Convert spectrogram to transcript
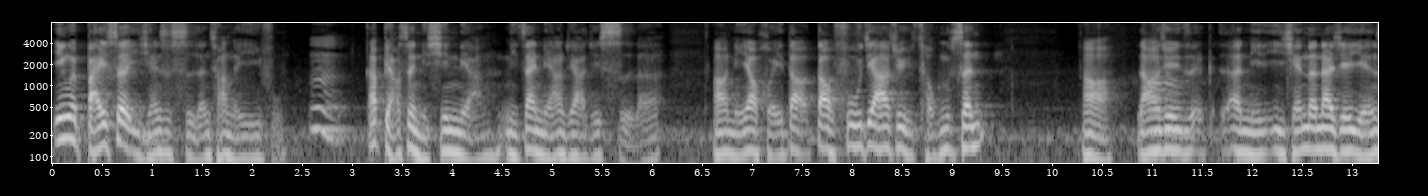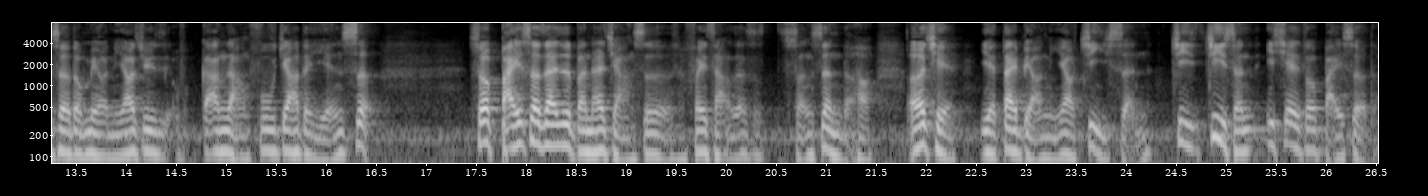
因为白色以前是死人穿的衣服，嗯，它表示你新娘你在娘家去死了，啊，你要回到到夫家去重生，啊，然后就呃你以前的那些颜色都没有，你要去感染夫家的颜色，所以白色在日本来讲是非常的神圣的哈，而且。也代表你要祭神，祭祭神一切都白色的，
